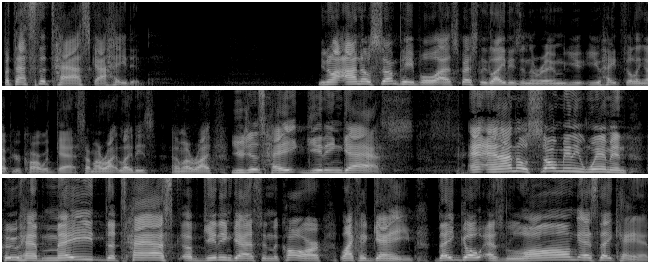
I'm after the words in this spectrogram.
But that's the task I hated. You know, I know some people, especially ladies in the room, you, you hate filling up your car with gas. Am I right, ladies? Am I right? You just hate getting gas. And, and, I know so many women who have made the task of getting gas in the car like a game. They go as long as they can.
